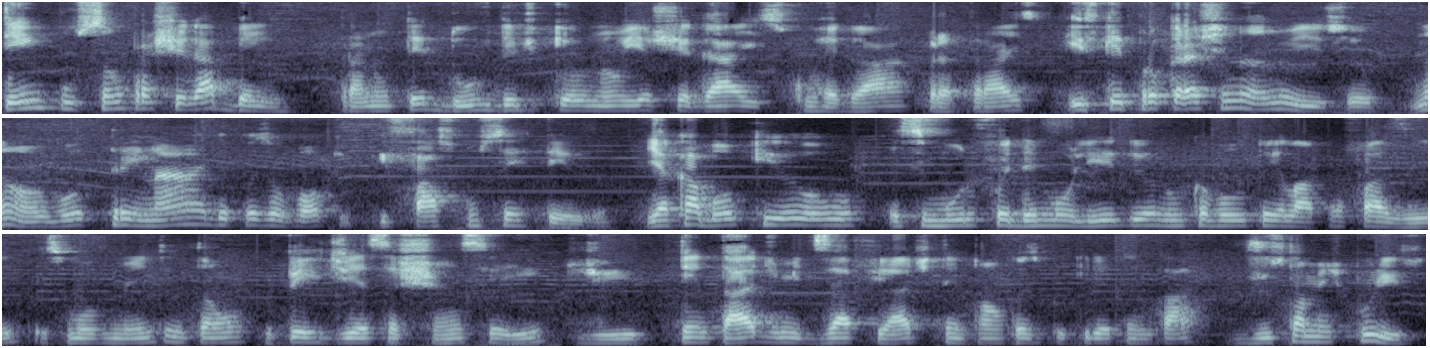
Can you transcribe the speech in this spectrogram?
ter impulsão para chegar bem para não ter dúvida de que eu não ia chegar e escorregar para trás. E fiquei procrastinando isso. Eu, não, eu vou treinar e depois eu volto e faço com certeza. E acabou que eu, esse muro foi demolido e eu nunca voltei lá para fazer esse movimento, então eu perdi essa chance aí de tentar, de me desafiar, de tentar uma coisa que eu queria tentar, justamente por isso.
